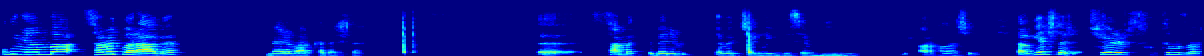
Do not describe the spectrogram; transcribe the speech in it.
Bugün yanımda Samet var abi. Merhaba arkadaşlar. Ee, Samet de benim Mehmetcan gibi bir sevdiğim bir arkadaşım. Ya gençler şöyle bir sıkıntımız var.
